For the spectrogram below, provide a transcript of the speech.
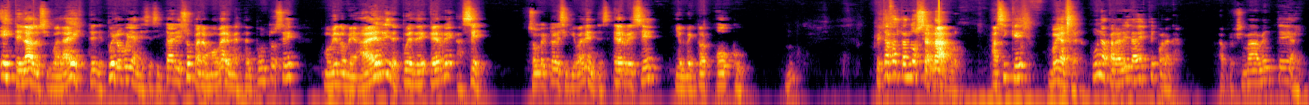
Este lado es igual a este. Después lo voy a necesitar eso para moverme hasta el punto C moviéndome a R y después de R a C. Son vectores equivalentes, RC y el vector OQ. Me está faltando cerrarlo, así que voy a hacer una paralela a este por acá, aproximadamente ahí.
